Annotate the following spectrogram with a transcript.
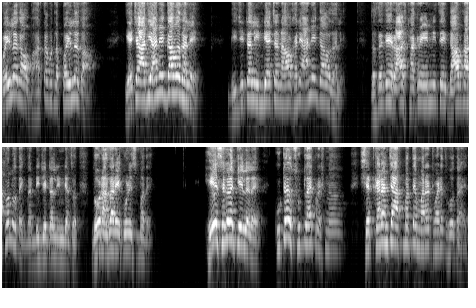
पहिलं गाव भारतामधलं पहिलं गाव. याच्या आधी अनेक गावं झाले. डिजिटल इंडियाच्या नावाखाली अनेक गावं झाले. जसं ते राज ठाकरे यांनी ते गाव दाखवलं होतं एकदा डिजिटल इंडियाचं दोन हजार एकोणीसमध्ये हे सगळं केलेलं आहे. कुठं सुटलाय प्रश्न? शेतकऱ्यांच्या आत्महत्या मराठवाड्यात होत आहेत.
